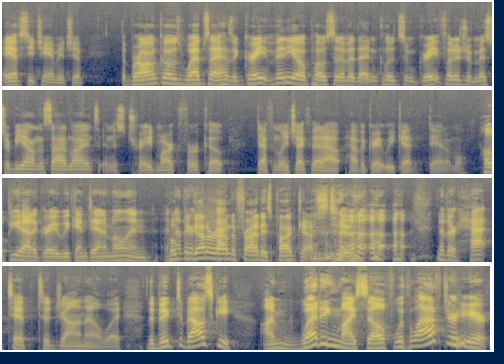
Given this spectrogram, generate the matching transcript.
AFC Championship. The Broncos website has a great video posted of it that includes some great footage of Mr. B on the sidelines in his trademark fur coat. Definitely check that out. Have a great weekend, Danimal. Hope you had a great weekend, Danimal. And Hope you got hat- around to Friday's podcast, too. Another hat tip to John Elway. The Big Tabowski. I'm wetting myself with laughter here.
